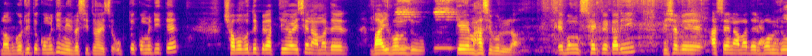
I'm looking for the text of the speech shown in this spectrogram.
নবগঠিত কমিটি নির্বাচিত হয়েছে। উক্ত কমিটিতে সভাপতি প্রার্থী হয়েছেন আমাদের ভাই বন্ধু কে এম হাসিবুল্লাহ এবং সেক্রেটারি হিসেবে আছেন আমাদের বন্ধু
